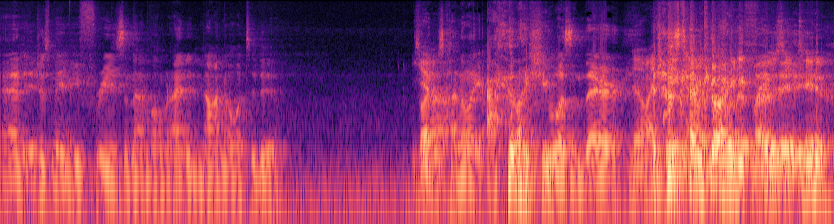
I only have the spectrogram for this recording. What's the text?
and it just made me freeze in that moment. I did not know what to do. So I just kind of like acted like she wasn't there. No, I just I kept was going with my day. too.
